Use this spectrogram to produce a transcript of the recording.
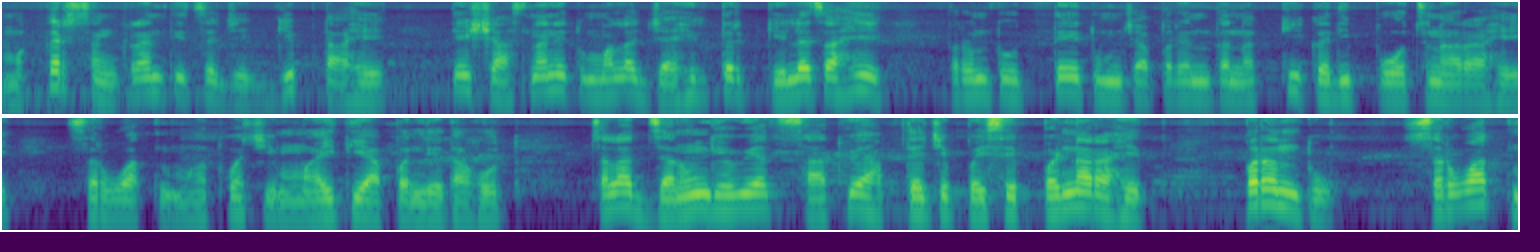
मकर संक्रांतीचं जे गिफ्ट आहे ते शासनाने तुम्हाला जाहीर तर केलंच आहे परंतु ते तुमच्यापर्यंत नक्की कधी पोचणार आहे सर्वात महत्त्वाची माहिती आपण देत आहोत. चला जाणून घेऊयात सातव्या हप्त्याचे पैसे पडणार आहेत. परंतु सर्वात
